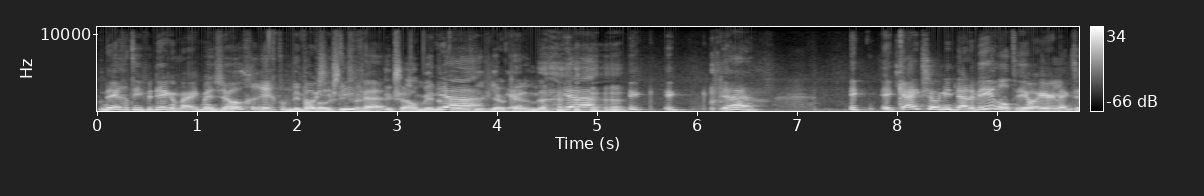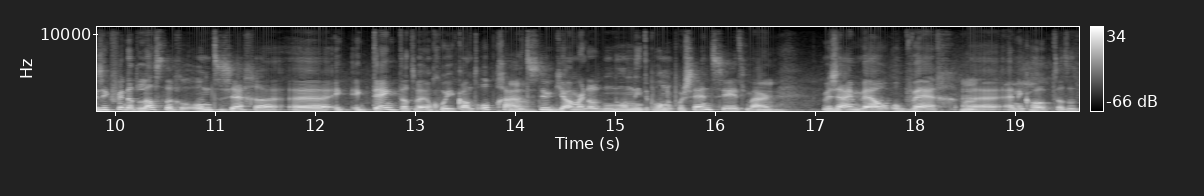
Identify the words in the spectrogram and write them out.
negatieve dingen, maar ik ben zo gericht op Minder het positief, positieve. hè? Ik zei al minder Ja, positief, jouw ja, kennende. Ja, ik, ik, ja. Ik, ik kijk zo niet naar de wereld, heel eerlijk. Dus ik vind het lastig om te zeggen. eh, ik, ik denk dat we een goede kant op gaan. Ja. Het is natuurlijk jammer dat het nog niet op 100% zit, maar Ja. we zijn wel op weg. Ja. Eh, en ik hoop dat het,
